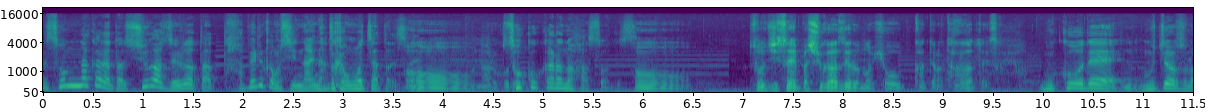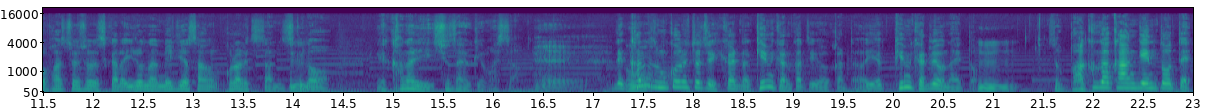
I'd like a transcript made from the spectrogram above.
ん。その中だったらシュガーゼロだったら食べるかもしれないなとか思っちゃったんですね。なるほど。そこからの発想です。その実際やっぱシュガーゼロの評価っていうのは高かったですか？向こうで、ん。もちろんそのファッションショーですからいろんなメディアさん来られてたんですけど、えかなり取材を受けました。へで必ず向こうの人たちが聞かれたのはケミカルかと言われたらいやケミカルではないと、えうん。その麦芽還元糖って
